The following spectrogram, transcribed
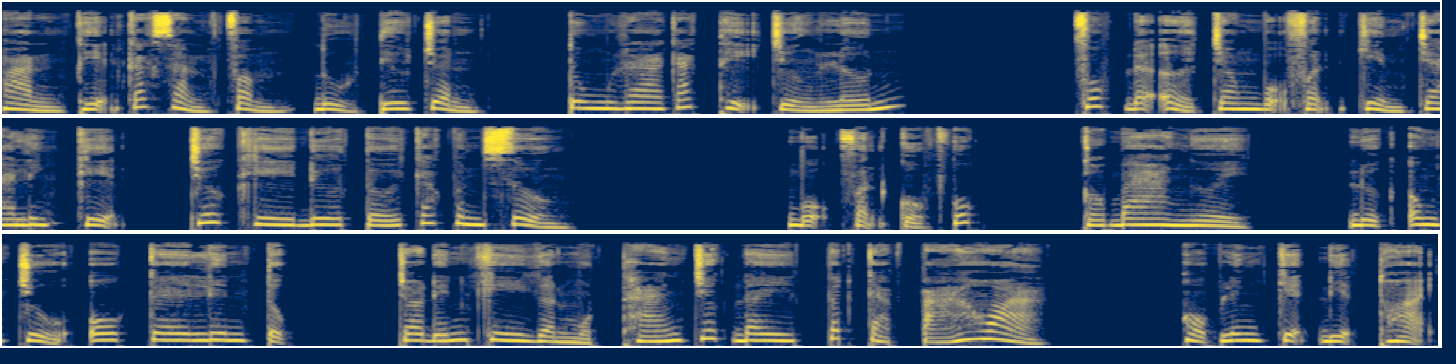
hoàn thiện các sản phẩm đủ tiêu chuẩn, tung ra các thị trường lớn. Phúc đã ở trong bộ phận kiểm tra linh kiện trước khi đưa tới các phân xưởng. Bộ phận của Phúc có ba người, được ông chủ ok liên tục, cho đến khi gần một tháng trước đây tất cả tá hỏa. Hộp linh kiện điện thoại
